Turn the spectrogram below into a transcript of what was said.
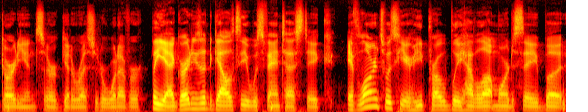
Guardians or get arrested or whatever. But yeah, Guardians of the Galaxy was fantastic. If Lawrence was here, he'd probably have a lot more to say, but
